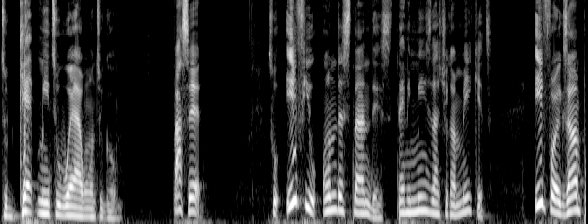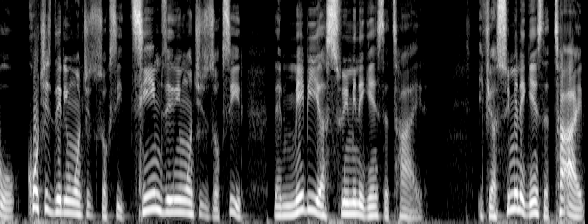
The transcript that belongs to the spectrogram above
to get me to where I want to go. That's it. So if you understand this, then it means that you can make it. If, for example, coaches didn't want you to succeed, teams didn't want you to succeed, then maybe you're swimming against the tide. If you're swimming against the tide,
